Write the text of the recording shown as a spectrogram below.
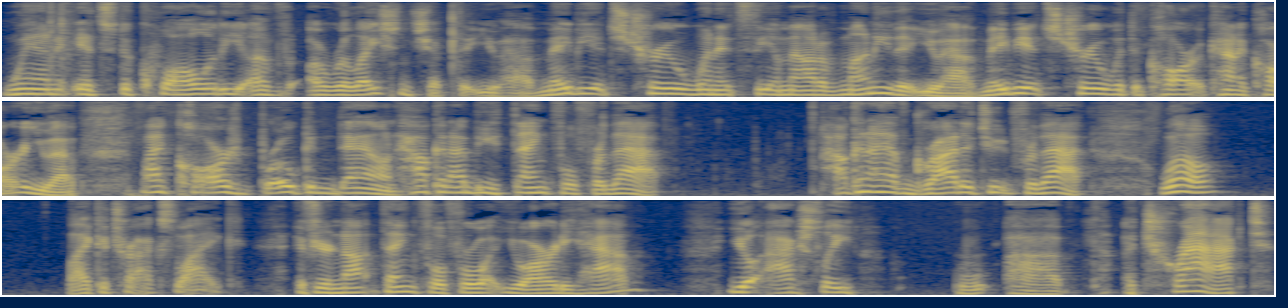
when it's the quality of a relationship that you have. Maybe it's true when it's the amount of money that you have. Maybe it's true with the car kind of car you have. My car's broken down. How can I be thankful for that? How can I have gratitude for that? Well, like attracts like. If you're not thankful for what you already have, you'll actually uh, attract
